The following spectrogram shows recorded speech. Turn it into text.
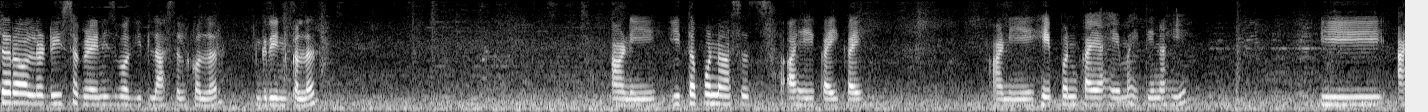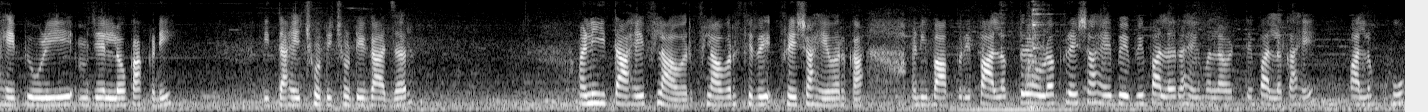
तर ऑलरेडी सगळ्यांनीच बघितला असेल कलर ग्रीन कलर आणि इथं पण असंच आहे काही काही. आणि हे पण काय आहे माहिती नाही. ही आहे पिवळी म्हणजे येल्लो काकडी इथं आहे छोटी छोटी गाजर. आणि इथं आहे फ्लावर. फ्लावर फ्रे फ्रेश आहे बरं का. आणि बापरे पालक तर एवढा फ्रेश आहे. बेबी पालक आहे मला वाटते. पालक आहे. पालक खूप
